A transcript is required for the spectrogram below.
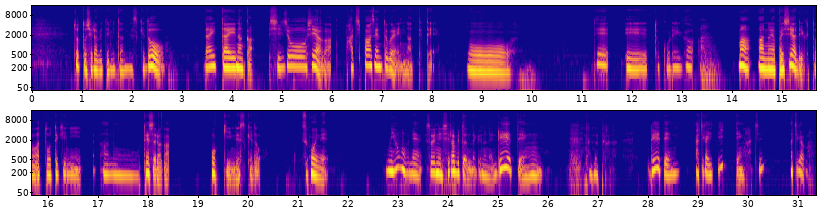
ちょっと調べてみたんですけど、だいたいなんか市場シェアが8%ぐらいになってて、おー。で、えっ、と、これが、まあ、あの、やっぱりシェアでいくと圧倒的に、あの、テスラが大きいんですけど、すごいね。日本はね、それね、調べたんだけどね、0. 点、なんだったかな。0. 点、あ、違う、1.8? あ、違うわ。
